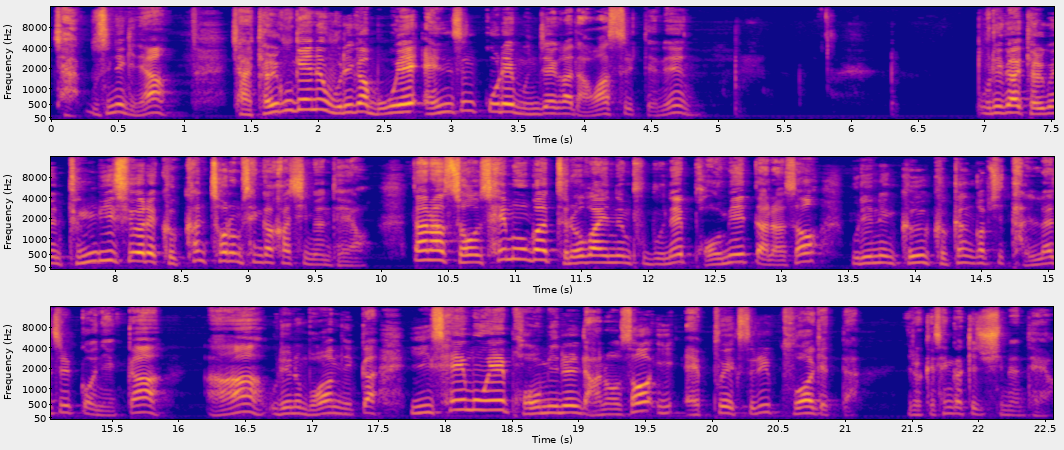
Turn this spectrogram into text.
자, 무슨 얘기냐? 자, 결국에는 우리가 모의 n승꼴의 문제가 나왔을 때는 우리가 결국엔 등비수열의 극한처럼 생각하시면 돼요. 따라서 저 세모가 들어가 있는 부분의 범위에 따라서 우리는 그 극한값이 달라질 거니까 아, 우리는 뭐 합니까? 이 세모의 범위를 나눠서 이 fx를 구하겠다. 이렇게 생각해 주시면 돼요.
